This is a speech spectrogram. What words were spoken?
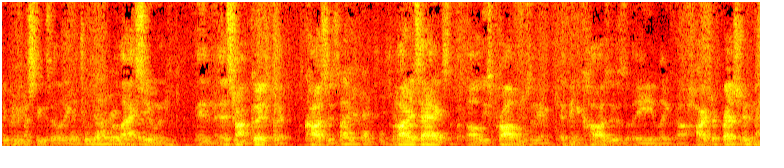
like pretty much things that like Like two dollars. relax you and and it's not good. But causes Heart attacks heart attacks, all these problems, and I think it causes a like a heart depression that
